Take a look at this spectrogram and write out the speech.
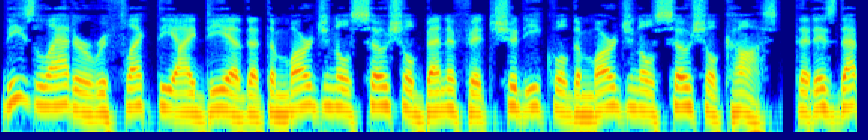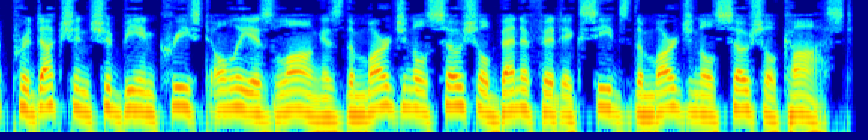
These latter reflect the idea that the marginal social benefit should equal the marginal social cost, that is that production should be increased only as long as the marginal social benefit exceeds the marginal social cost.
